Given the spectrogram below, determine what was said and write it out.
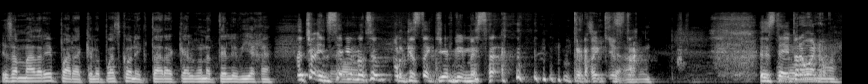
esa madre para que lo puedas conectar acá a alguna tele vieja. De hecho, en serio, no sé por qué está aquí en mi mesa. Pero aquí está. Este, Pero pero bueno. bueno.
